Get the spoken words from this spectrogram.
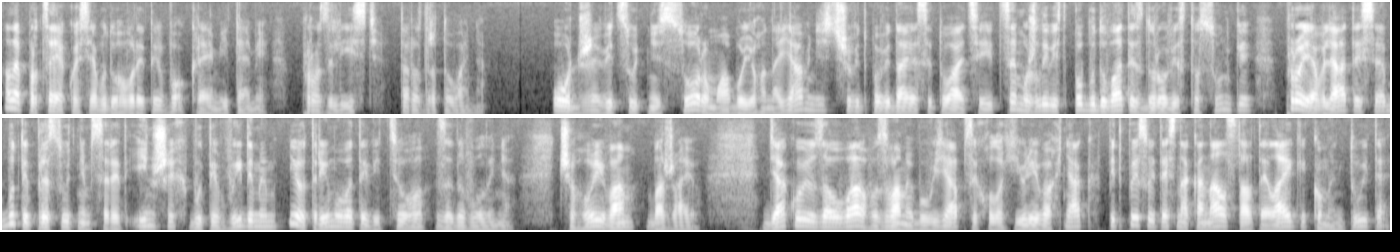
Але про це якось я буду говорити в окремій темі про злість та роздратування. Отже, відсутність сорому або його наявність, що відповідає ситуації, це можливість побудувати здорові стосунки, проявлятися, бути присутнім серед інших, бути видимим і отримувати від цього задоволення, чого і вам бажаю. Дякую за увагу! З вами був я, психолог Юрій Вахняк. Підписуйтесь на канал, ставте лайки, коментуйте,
